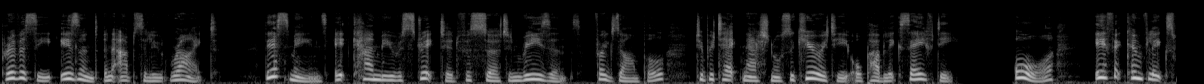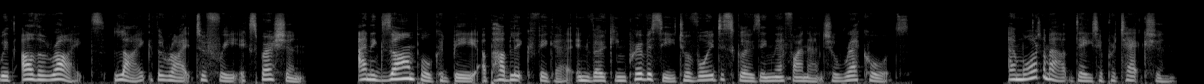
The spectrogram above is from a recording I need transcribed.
privacy isn't an absolute right. This means it can be restricted for certain reasons, for example, to protect national security or public safety or if it conflicts with other rights, like the right to free expression. An example could be a public figure invoking privacy to avoid disclosing their financial records. And what about data protection?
